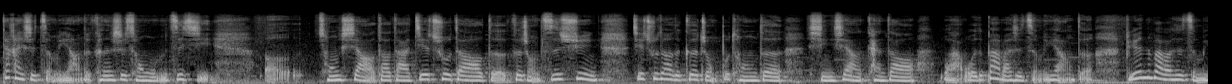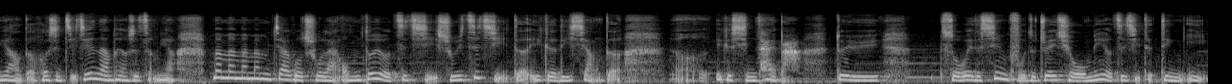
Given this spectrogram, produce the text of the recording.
大概是怎么样的？可能是从我们自己，呃，从小到大接触到的各种资讯，接触到的各种不同的形象，看到哇，我的爸爸是怎么样的，别人的爸爸是怎么样的，或是姐姐的男朋友是怎么样，慢慢慢慢慢架构出来，我们都有自己属于自己的一个理想的，呃，一个形态吧。对于所谓的幸福的追求，我们也有自己的定义。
